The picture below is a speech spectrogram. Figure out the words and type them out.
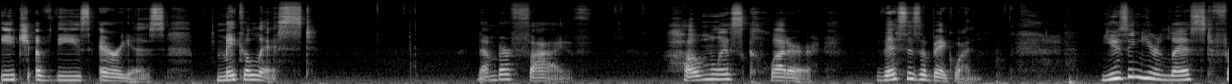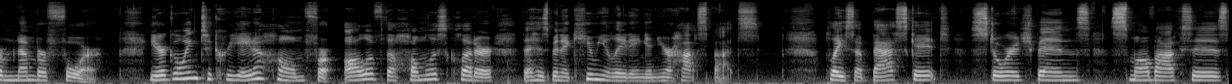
each of these areas. Make a list. Number five, homeless clutter. This is a big one. Using your list from number four, you're going to create a home for all of the homeless clutter that has been accumulating in your hotspots. Place a basket, storage bins, small boxes,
